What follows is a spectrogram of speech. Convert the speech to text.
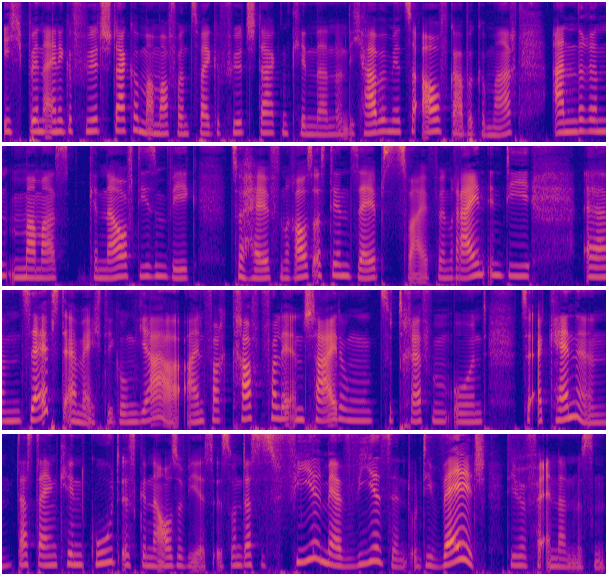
Ich bin eine gefühlsstarke Mama von zwei gefühlsstarken Kindern und ich habe mir zur Aufgabe gemacht, anderen Mamas genau auf diesem Weg zu helfen, raus aus den Selbstzweifeln, rein in die ähm, Selbstermächtigung, ja, einfach kraftvolle Entscheidungen zu treffen und zu erkennen, dass dein Kind gut ist, genauso wie es ist und dass es viel mehr wir sind und die Welt, die wir verändern müssen,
